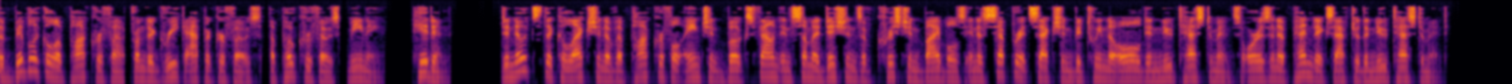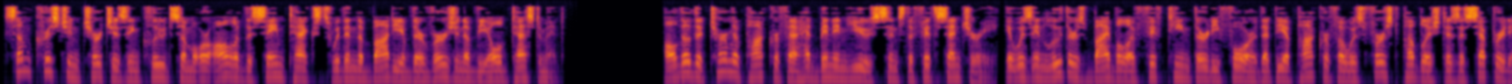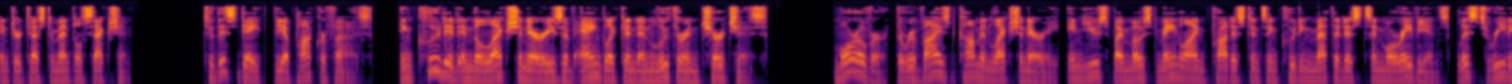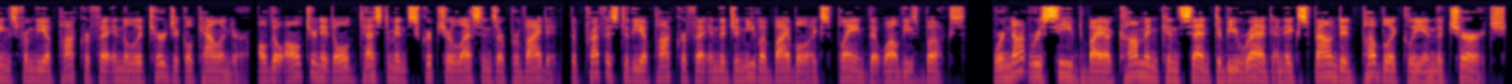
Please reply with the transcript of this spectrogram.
The biblical apocrypha from the Greek apokryphos, apokryphos, meaning hidden, denotes the collection of apocryphal ancient books found in some editions of Christian Bibles in a separate section between the Old and New Testaments or as an appendix after the New Testament. Some Christian churches include some or all of the same texts within the body of their version of the Old Testament. Although the term Apocrypha had been in use since the 5th century, it was in Luther's Bible of 1534 that the Apocrypha was first published as a separate intertestamental section. To this date, the Apocrypha is included in the lectionaries of Anglican and Lutheran churches. Moreover, the Revised Common Lectionary, in use by most mainline Protestants including Methodists and Moravians, lists readings from the Apocrypha in the liturgical calendar. Although alternate Old Testament scripture lessons are provided, the preface to the Apocrypha in the Geneva Bible explained that while these books were not received by a common consent to be read and expounded publicly in the Church,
